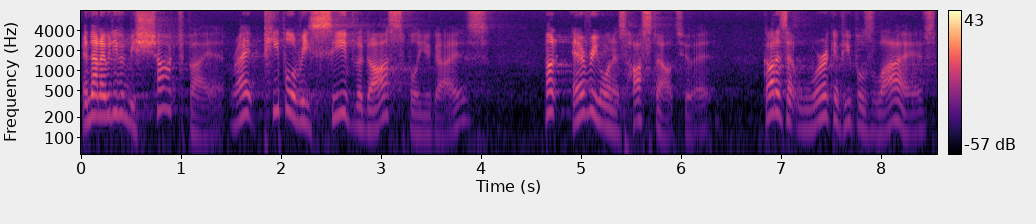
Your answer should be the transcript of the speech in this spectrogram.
And then I would even be shocked by it, right? People receive the gospel, you guys. Not everyone is hostile to it. God is at work in people's lives,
